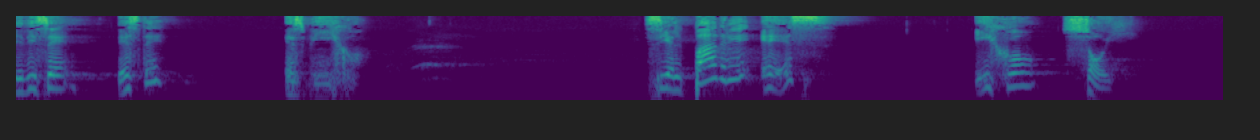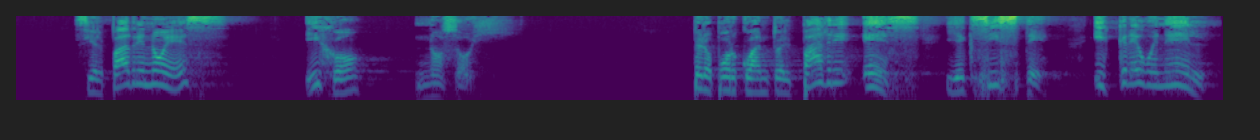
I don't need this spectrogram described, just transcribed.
Y dice, este es mi Hijo. Si el Padre es, Hijo soy. Si el Padre no es, Hijo no soy. Pero por cuanto el Padre es y existe y creo en Él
